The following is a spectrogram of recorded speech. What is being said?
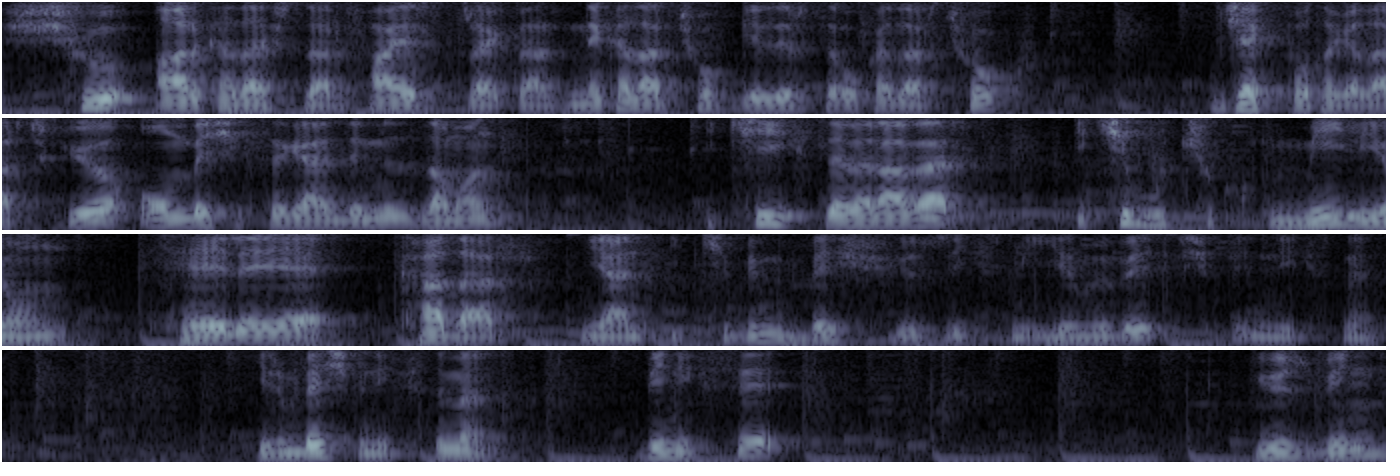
şu arkadaşlar Fire Strike'lar ne kadar çok gelirse o kadar çok jackpot'a kadar çıkıyor. 15x'e geldiğimiz zaman 2x ile beraber 2,5 milyon TL'ye kadar yani 2500x mi 25000x mi? 25000x değil mi? 1000x'i 100 bin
